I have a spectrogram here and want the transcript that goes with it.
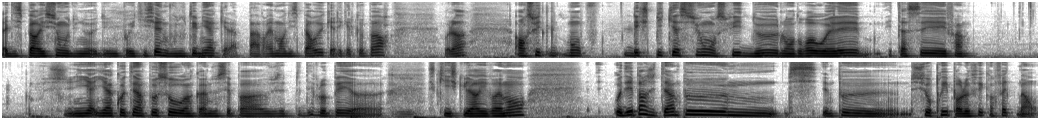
la disparition d'une, politicienne, vous, vous doutez bien qu'elle n'a pas vraiment disparu, qu'elle est quelque part, voilà. Ensuite, bon, l'explication ensuite de l'endroit où elle est est assez, enfin, il y, a, il y a un côté un peu saut hein, quand même, je sais pas, vous avez peut-être développé euh, ce, qui, ce qui lui arrive vraiment. Au départ, j'étais un peu, hum, un peu surpris par le fait qu'en fait, ben,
